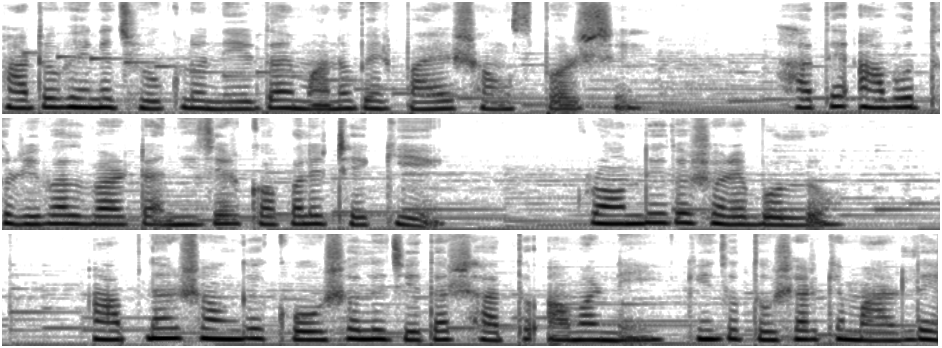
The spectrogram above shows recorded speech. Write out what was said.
হাঁটু ভেঙে ঝুঁকলো নির্দয় মানবের পায়ের সংস্পর্শে। হাতে আবদ্ধ রিভলভারটা নিজের কপালে ঠেকিয়ে ক্রন্দিত স্বরে বলল, আপনার সঙ্গে কৌশলে জেতার সাধ্য আমার নেই, কিন্তু তুষারকে মারলে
